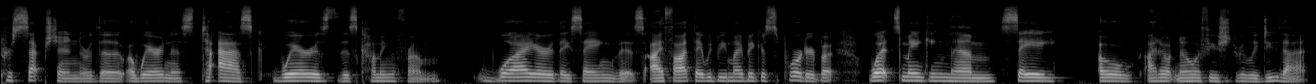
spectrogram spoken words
perception or the awareness to ask, where is this coming from? Why are they saying this? I thought they would be my biggest supporter, but what's making them say, oh, I don't know if you should really do that?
